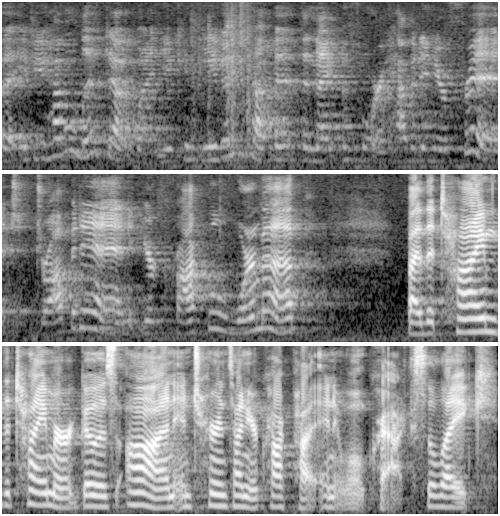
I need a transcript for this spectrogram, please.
But if you have a lift out one, you can even prep it the night before, have it in your fridge, drop it in, your crock will warm up by the time the timer goes on and turns on your crock pot and it won't crack. So like,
